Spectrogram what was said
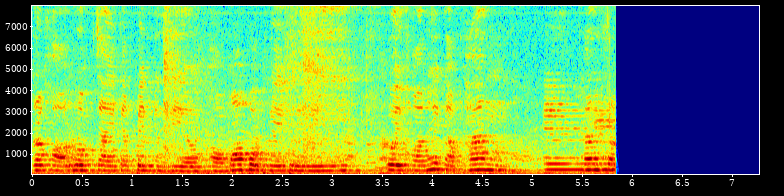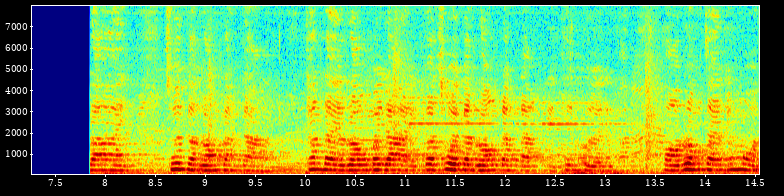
เราขอรวมใจกันเป็นหนึ่งเดียว ขอมอบบทเพลงเพลงนี้อวยพรให้กับท่านท่านได้ช่วยกันร้องดังๆ ท่านใดร้องไม่ได้ ก็ช่วยกันร้องดัง ๆ อีกเช่นเคยนะคะขอรวมใจทั้งหมด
